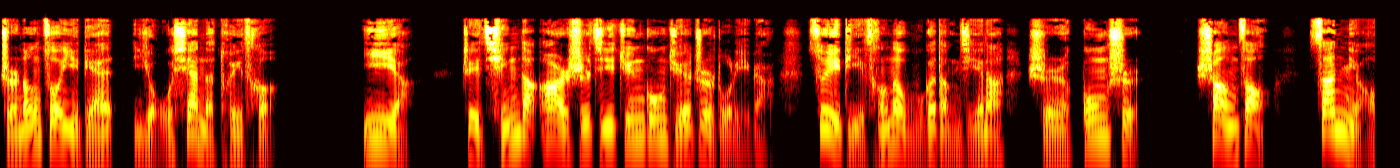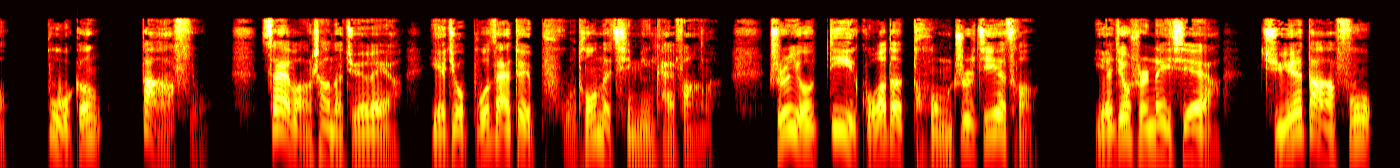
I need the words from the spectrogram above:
只能做一点有限的推测。一呀。这秦的二十级军功爵制度里边，最底层的五个等级呢是公士、上造、三鸟、不更、大夫。再往上的爵位啊，也就不再对普通的亲民开放了，只有帝国的统治阶层，也就是那些呀爵大夫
